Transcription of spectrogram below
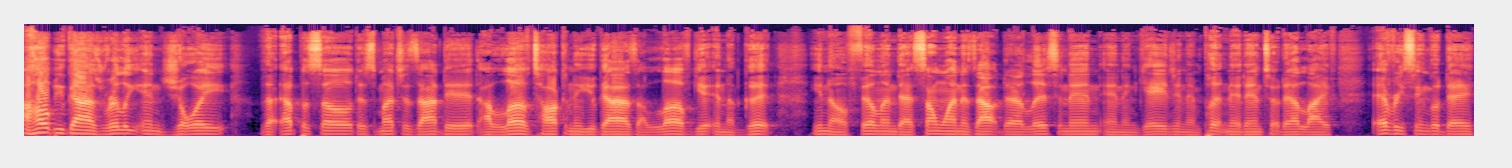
I hope you guys really enjoyed the episode as much as I did. I love talking to you guys. I love getting a good, you know, feeling that someone is out there listening and engaging and putting it into their life every single day.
